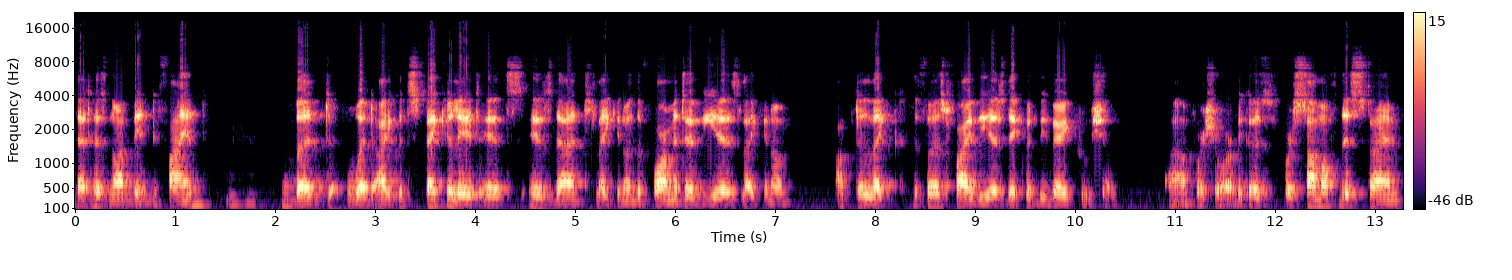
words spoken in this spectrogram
that has not been defined. Mm-hmm. But what I could speculate is, is that, like, you know, the formative years, like, you know, up to like the first five years, they could be very crucial uh, for sure. Because for some of this time,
